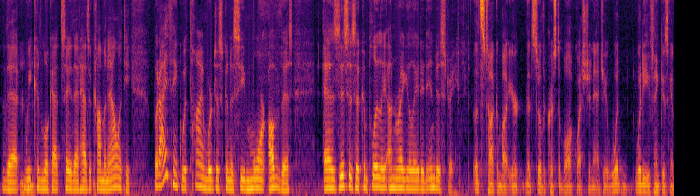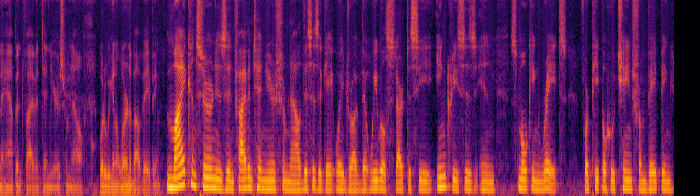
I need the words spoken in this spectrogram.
mm-hmm. that mm-hmm. we can look at, say, that has a commonality. But I think with time, we're just going to see more of this as this is a completely unregulated industry. let's talk about your. Let's throw the crystal ball question at you. What What do you think is going to happen five and ten years from now? What are we going to learn about vaping? My concern is in five and ten years from now, this is a gateway drug that we will start to see increases in smoking rates for people who change from vaping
